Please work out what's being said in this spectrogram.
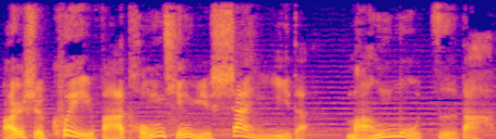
而是匮乏同情与善意的盲目自大了。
